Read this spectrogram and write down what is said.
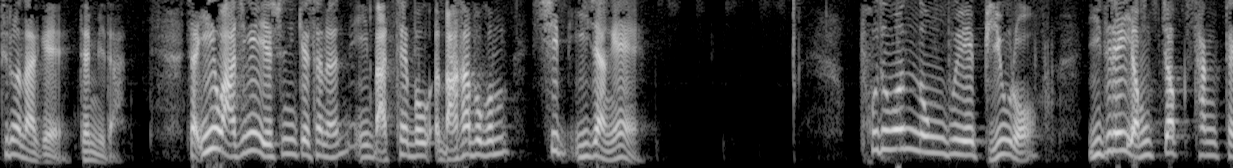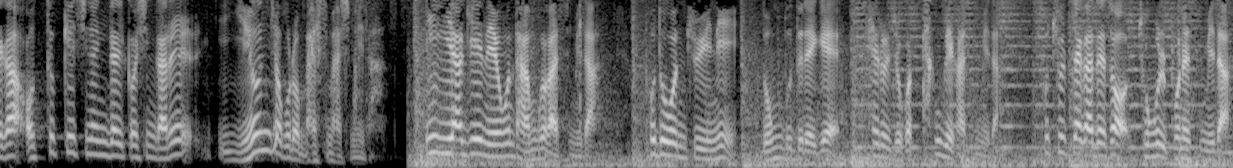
드러나게 됩니다. 자, 이 와중에 예수님께서는 이 마태복, 마가복음 12장에 포도원 농부의 비유로 이들의 영적 상태가 어떻게 진행될 것인가를 예언적으로 말씀하십니다. 이 이야기의 내용은 다음과 같습니다. 포도원 주인이 농부들에게 새를 주고 타국에 갔습니다. 포출 때가 돼서 종을 보냈습니다.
